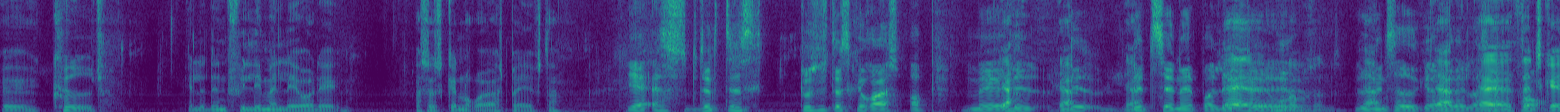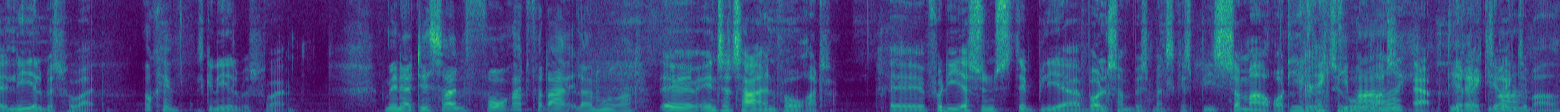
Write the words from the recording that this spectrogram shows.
øh, kødet, eller den filet, man laver det af, og så skal den røres bagefter. Ja, altså den, den, du synes, den skal røres op med Ja, ja, lidt, ja, lidt, ja. lidt sennep og lidt Ja, ja, øh, 100%. hvidvinsedike, Ja, eller det ja, er, ja, den skal lige hjælpes på vej. Okay, Den skal lige hjælpes på vej. men er det så en forret for dig, eller en hovedret? Øh, en tartar er en forret. Øh, fordi jeg synes, det bliver voldsomt, hvis man skal spise så meget råt Det er kød rigtig til hovedret. meget, ikke? Ja, det, er, rigtig, rigtig meget.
